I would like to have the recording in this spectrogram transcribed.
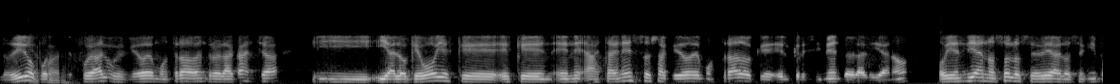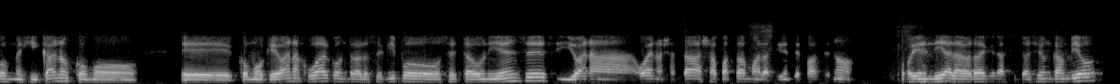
Lo digo porque fue algo que quedó demostrado dentro de la cancha y, a lo que voy es que es que hasta en eso ya quedó demostrado que el crecimiento de la liga, ¿no? Hoy en día no solo se ve a los equipos mexicanos como eh, como que van a jugar contra los equipos estadounidenses y van a, bueno, ya está, ya pasamos a la siguiente fase, no. Hoy en día la verdad que la situación cambió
